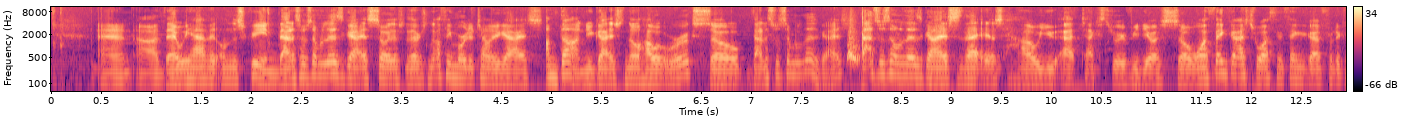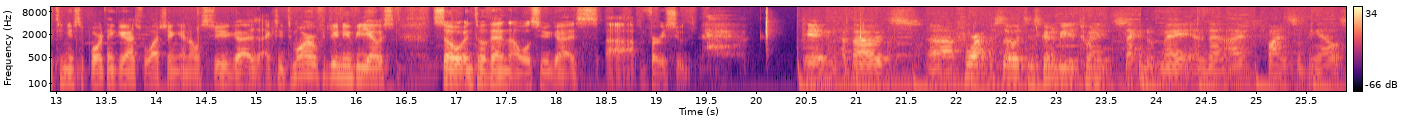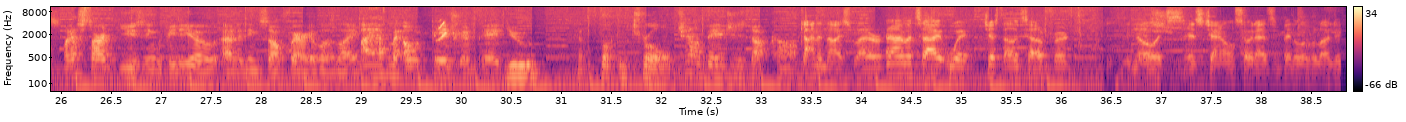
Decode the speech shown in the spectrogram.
and uh, there we have it on the screen. That is how simple it is, guys. So there's, there's, nothing more to tell you guys. I'm done. You guys know how it works. So that is what simple it is, guys. That's what simple it is, guys. That is how you add text to your videos. So I want to thank you guys for watching. Thank you guys for the continued support. Thank you guys for watching. And I'll see you guys actually tomorrow for two new videos. So until then, I will see you guys uh, very soon. In about uh, four episodes. It's going to be the 22nd of May and then I find something else. When I started using video editing software, it was like, I have my own Patreon page. You That fucking troll. Channelpages.com. Kind of nice weather. And I'm a tie with just Alex Halford. You know, Yes. it's his channel, so that's a bit of a logic.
